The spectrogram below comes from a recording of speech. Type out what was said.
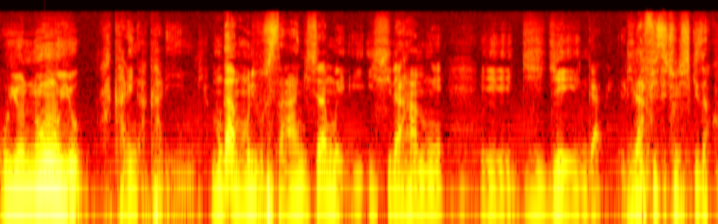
uyu n'uyu akarenga karinga mbwa muri rusange ishyirahamwe ishyirahamwe e, ryigenga rirafise icyo rishikiza ku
